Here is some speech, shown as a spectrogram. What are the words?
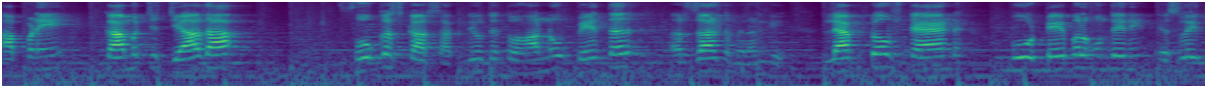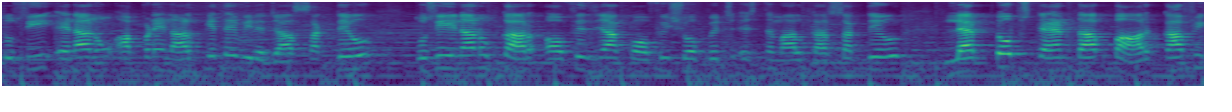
ਆਪਣੇ ਕੰਮ 'ਚ ਜ਼ਿਆਦਾ ਫੋਕਸ ਕਰ ਸਕਦੇ ਹੋ ਤੇ ਤੁਹਾਨੂੰ ਬਿਹਤਰ ਰਿਜ਼ਲਟ ਮਿਲਣਗੇ। ਲੈਪਟਾਪ ਸਟੈਂਡ ਪੋਰਟੇਬਲ ਹੁੰਦੇ ਨੇ, ਇਸ ਲਈ ਤੁਸੀਂ ਇਹਨਾਂ ਨੂੰ ਆਪਣੇ ਨਾਲ ਕਿਤੇ ਵੀ ਲਿਜਾ ਸਕਦੇ ਹੋ। ਤੁਸੀਂ ਇਹਨਾਂ ਨੂੰ ਘਰ ਆਫਿਸ ਜਾਂ ਕਾਫੀ ਸ਼ਾਪ ਵਿੱਚ ਇਸਤੇਮਾਲ ਕਰ ਸਕਦੇ ਹੋ। ਲੈਪਟਾਪ ਸਟੈਂਡ ਦਾ ਭਾਰ ਕਾਫੀ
